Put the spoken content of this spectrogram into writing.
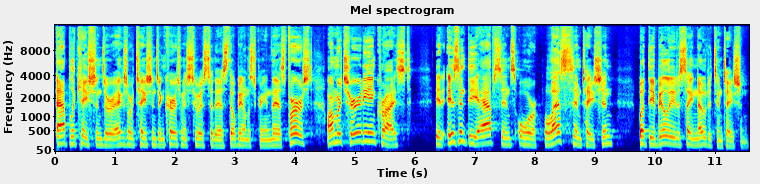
applications or exhortations, encouragements to us to this. They'll be on the screen. This first, our maturity in Christ, it isn't the absence or less temptation, but the ability to say no to temptation.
